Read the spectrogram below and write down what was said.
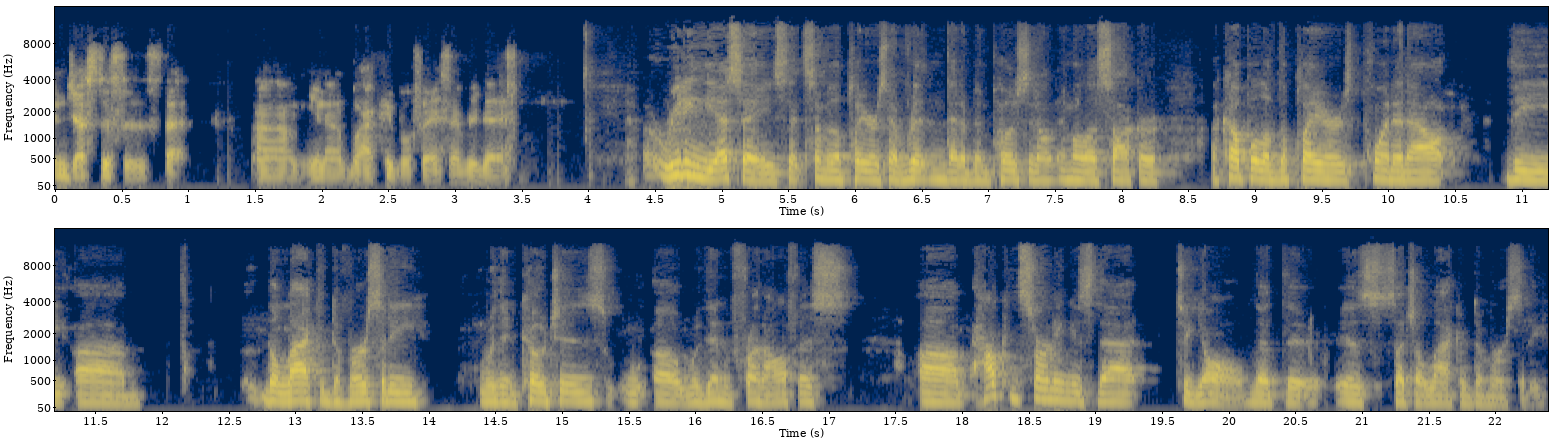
injustices that you know black people face every day. Reading the essays that some of the players have written that have been posted on MLS Soccer, a couple of the players pointed out the um, the lack of diversity within coaches, uh, within front office. Um, how concerning is that to y'all that there is such a lack of diversity?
